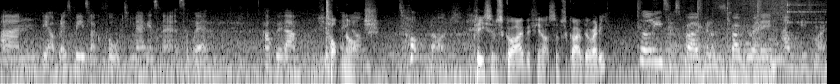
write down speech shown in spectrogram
and the upload speed is like 40 meg isn't it? So we're happy with that. Shouldn't Top take long. notch. Top notch. Please subscribe if you're not subscribed already. Please subscribe if you're not subscribed already and we'll see you tomorrow.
